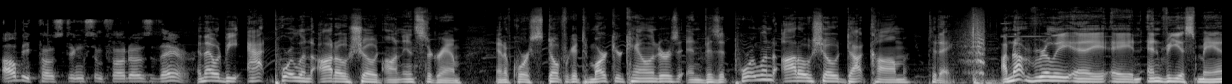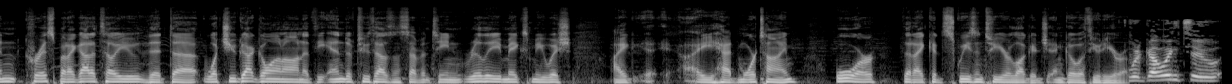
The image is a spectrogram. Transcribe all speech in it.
I'll be posting some photos there. And that would be at Portland Auto Show on Instagram. And of course, don't forget to mark your calendars and visit portlandautoshow.com today. I'm not really a, a- an envious man, Chris, but I got to tell you that uh, what you got going on at the end of 2017 really makes me wish I I had more time or that I could squeeze into your luggage and go with you to Europe. We're going to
